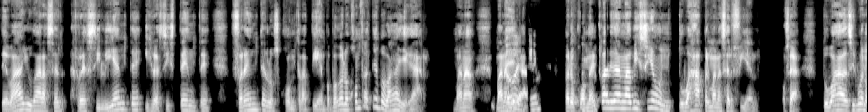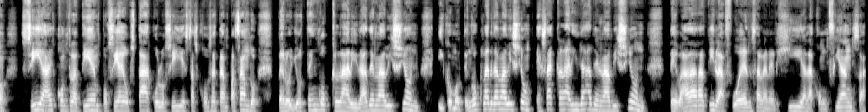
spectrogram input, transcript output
Te va a ayudar a ser resiliente y resistente frente a los contratiempos, porque los contratiempos van a llegar, van a, van a llegar. Pero cuando hay claridad en la visión, tú vas a permanecer fiel. O sea, tú vas a decir, bueno, sí hay contratiempos, sí hay obstáculos, sí estas cosas están pasando, pero yo tengo claridad en la visión y como tengo claridad en la visión, esa claridad en la visión te va a dar a ti la fuerza, la energía, la confianza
